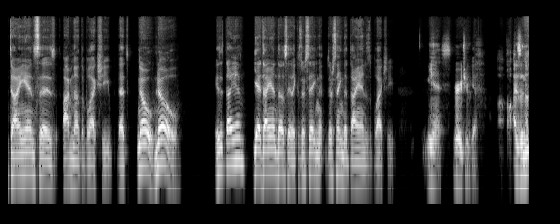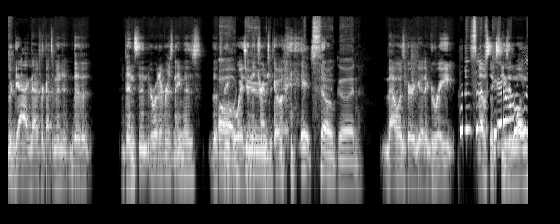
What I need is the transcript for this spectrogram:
Diane says, "I'm not the black sheep." That's no, no. Is it Diane? Yeah, Diane does say that because they're saying that they're saying that Diane is a black sheep. Yes, very true. Yes. As another gag that I forgot to mention, the, the Vincent or whatever his name is, the three Oh, boys in the trench coat. It's so good. that was very good. A great Princess was like season one.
